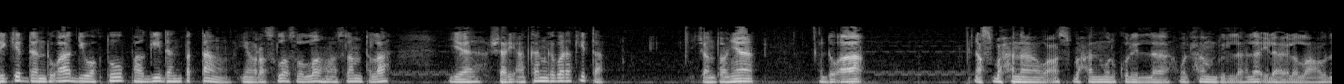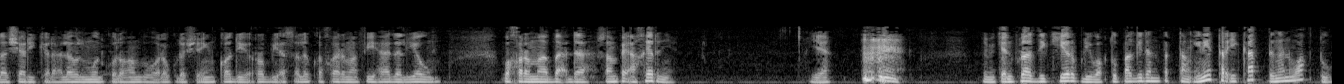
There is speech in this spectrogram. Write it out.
zikir dan doa di waktu pagi dan petang yang Rasulullah SAW telah ya syariatkan kepada kita. Contohnya doa. Asbahna wa asbahan mulku lillah walhamdulillah la ilaha illallah wa la syarika lah lahul mulku wa hamduhu wa la kulli syai'in qadir. Rabbi as'aluka khair ma fi hadzal yawm wa khair ma ba'dah. Sampai akhirnya. Ya. Demikian pula zikir di waktu pagi dan petang. Ini terikat dengan waktu.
